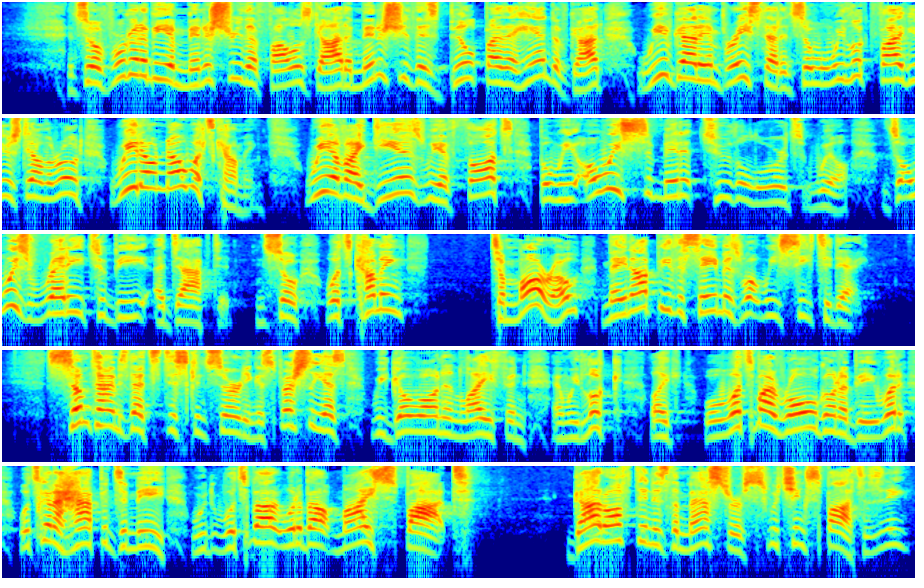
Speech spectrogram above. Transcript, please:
And so, if we're going to be a ministry that follows God, a ministry that's built by the hand of God, we've got to embrace that. And so, when we look five years down the road, we don't know what's coming. We have ideas, we have thoughts, but we always submit it to the Lord's will. It's always ready to be adapted. And so, what's coming tomorrow may not be the same as what we see today. Sometimes that's disconcerting, especially as we go on in life and, and we look like, well, what's my role going to be? What, what's going to happen to me? What's about, what about my spot? God often is the master of switching spots, isn't he?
